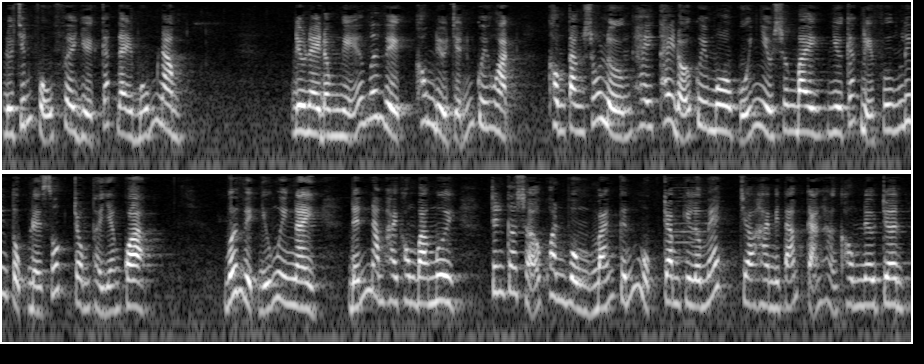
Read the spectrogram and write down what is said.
được chính phủ phê duyệt cách đây 4 năm. Điều này đồng nghĩa với việc không điều chỉnh quy hoạch không tăng số lượng hay thay đổi quy mô của nhiều sân bay như các địa phương liên tục đề xuất trong thời gian qua. Với việc giữ nguyên này, đến năm 2030, trên cơ sở khoanh vùng bán kính 100 km cho 28 cảng hàng không nêu trên,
